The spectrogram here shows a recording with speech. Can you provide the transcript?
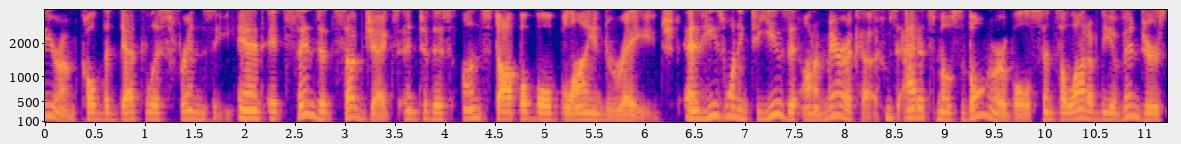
serum called the Deathless Frenzy, and it sends its subjects into this unstoppable blind rage. And he's wanting to use it on America, who's at its most vulnerable since a lot of the Avengers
